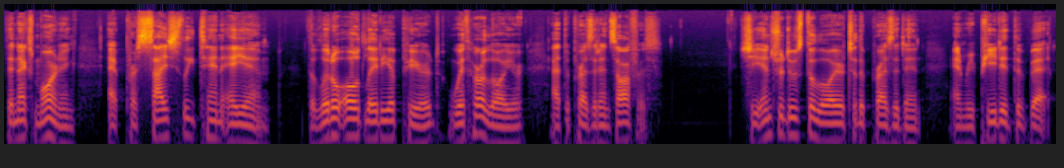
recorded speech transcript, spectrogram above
The next morning, at precisely 10 a.m., the little old lady appeared with her lawyer at the president's office. She introduced the lawyer to the president and repeated the bet.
